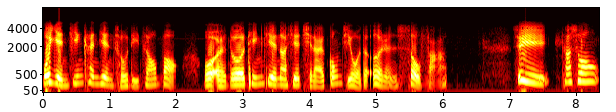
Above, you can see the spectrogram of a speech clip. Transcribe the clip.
我眼睛看见仇敌遭报，我耳朵听见那些起来攻击我的恶人受罚。所以他说，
